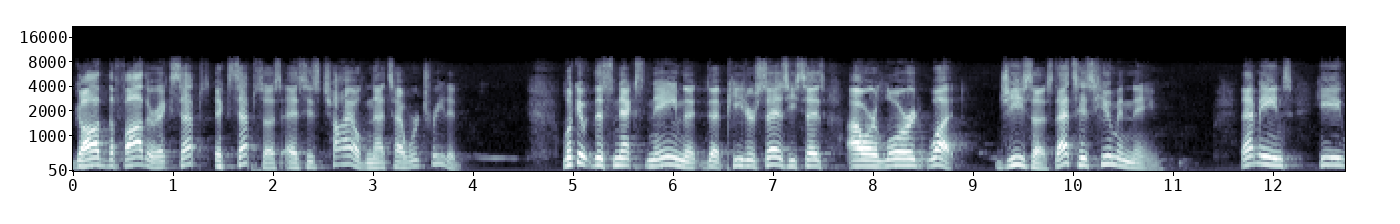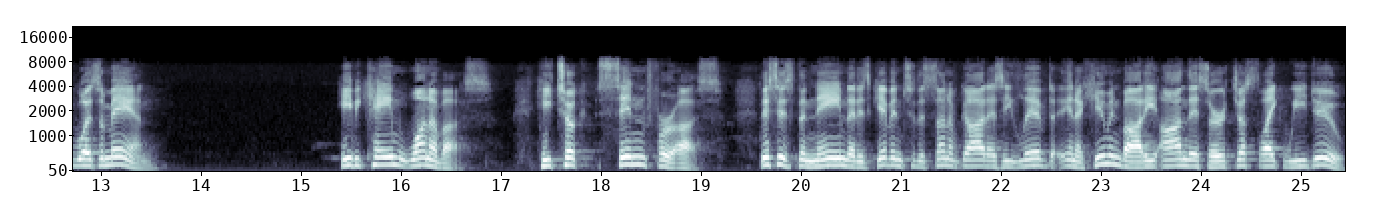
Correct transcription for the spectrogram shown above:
God the Father accepts, accepts us as his child, and that's how we're treated. Look at this next name that, that Peter says. He says, Our Lord, what? Jesus. That's his human name. That means he was a man. He became one of us. He took sin for us. This is the name that is given to the Son of God as he lived in a human body on this earth, just like we do.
